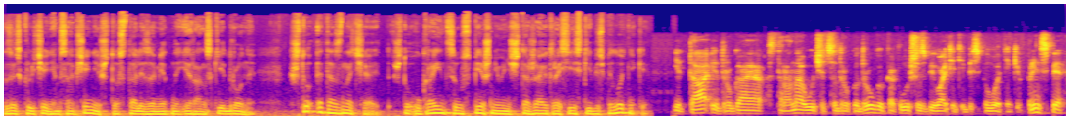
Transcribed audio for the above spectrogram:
за исключением сообщений, что стали заметны иранские дроны. Что это означает? Что украинцы успешнее уничтожают российские беспилотники? И та, и другая сторона учатся друг у друга, как лучше сбивать эти беспилотники. В принципе,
